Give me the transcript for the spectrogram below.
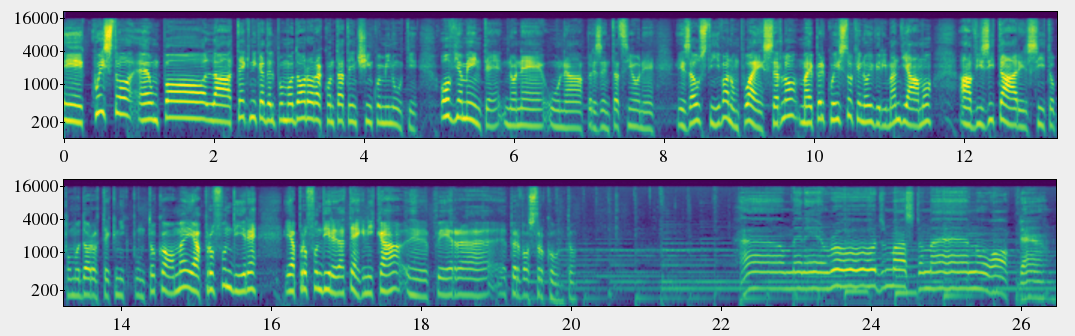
E questo è un po' la tecnica del pomodoro raccontata in 5 minuti. Ovviamente non è una presentazione esaustiva, non può esserlo, ma è per questo che noi vi rimandiamo a visitare il sito pomodorotechnic.com e approfondire, e approfondire la tecnica eh, per, eh, per vostro conto. How many roads must a man walk down?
